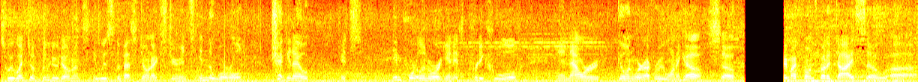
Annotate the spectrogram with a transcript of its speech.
So we went to Voodoo Donuts. It was the best donut experience in the world. Check it out. It's in Portland, Oregon. It's pretty cool. And now we're going wherever we want to go. So my phone's about to die, so uh,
